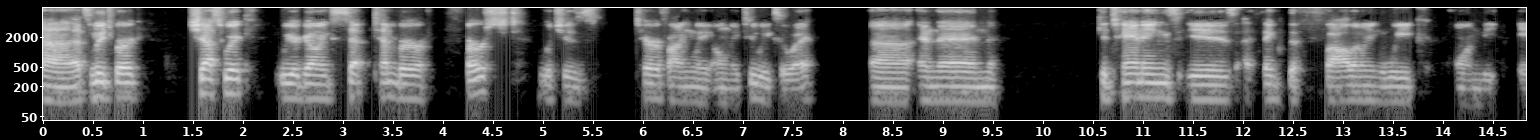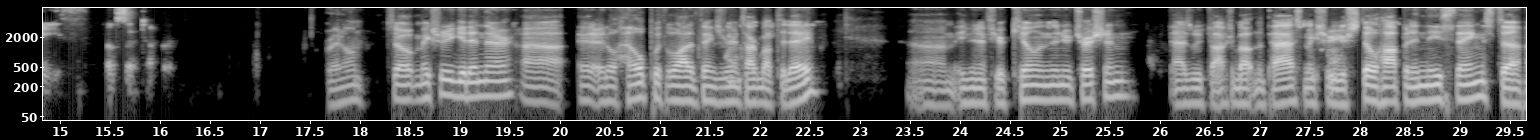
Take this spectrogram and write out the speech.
Uh, that's Leechburg. Cheswick, we are going September 1st, which is terrifyingly only two weeks away. Uh, and then Kittannings is, I think, the following week on the 8th of September. Right on. So make sure you get in there. Uh, it, will help with a lot of things we're going to talk about today. Um, even if you're killing the nutrition, as we've talked about in the past, make sure you're still hopping in these things to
